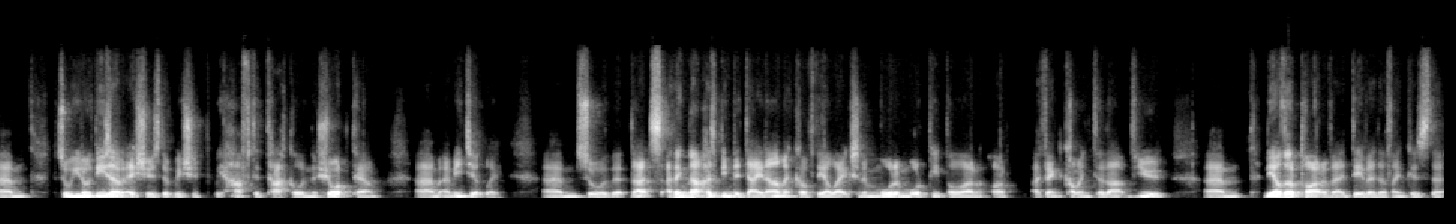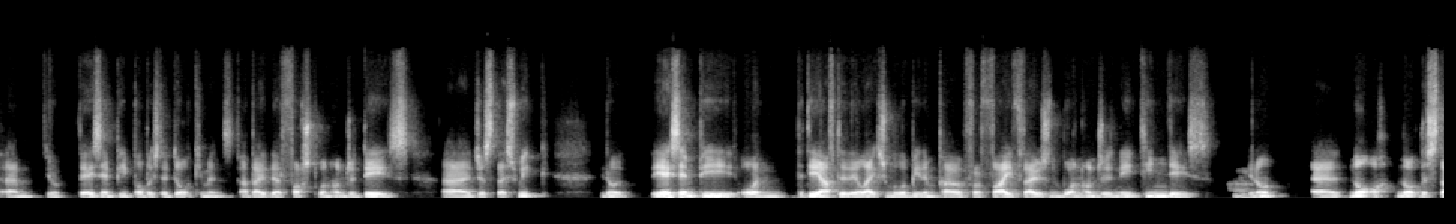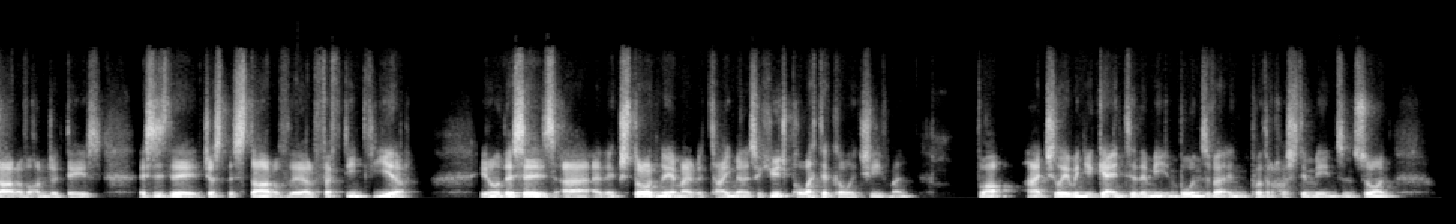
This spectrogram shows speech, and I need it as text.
Um, so, you know, these are issues that we should, we have to tackle in the short term um, immediately. Um, so that, that's I think that has been the dynamic of the election, and more and more people are, are I think coming to that view. Um, the other part of it, David, I think, is that um, you know the SNP published a document about their first 100 days uh, just this week. You know, the SNP on the day after the election will have been in power for 5,118 days. You know, uh, not not the start of 100 days. This is the just the start of their 15th year you know, this is uh, an extraordinary amount of time and it's a huge political achievement. But actually, when you get into the meat and bones of it and Witherhuston meetings and so on,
